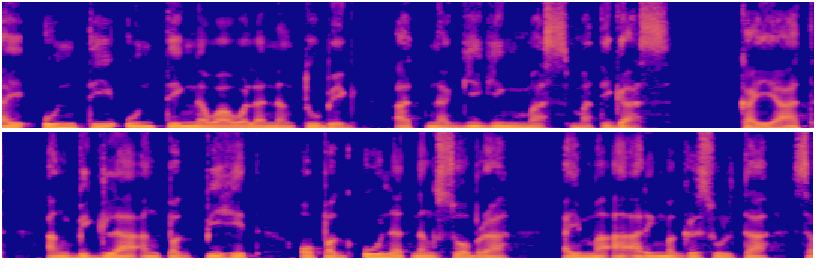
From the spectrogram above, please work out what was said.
ay unti-unting nawawalan ng tubig at nagiging mas matigas. Kaya't ang biglaang pagpihit o pag-unat ng sobra ay maaaring magresulta sa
